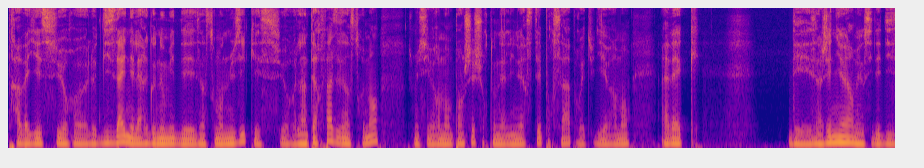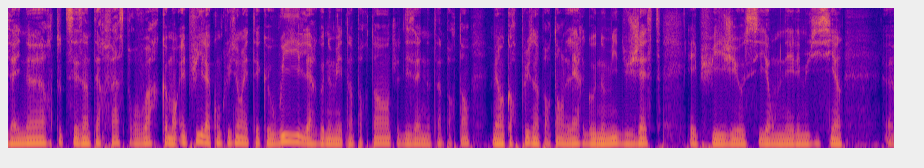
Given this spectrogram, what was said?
travaillé sur euh, le design et l'ergonomie des instruments de musique et sur l'interface des instruments. Je me suis vraiment penché, je suis retourné à l'université pour ça, pour étudier vraiment avec des ingénieurs, mais aussi des designers, toutes ces interfaces pour voir comment. Et puis la conclusion était que oui, l'ergonomie est importante, le design est important, mais encore plus important, l'ergonomie du geste. Et puis j'ai aussi emmené les musiciens euh,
